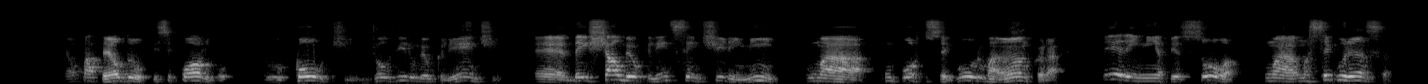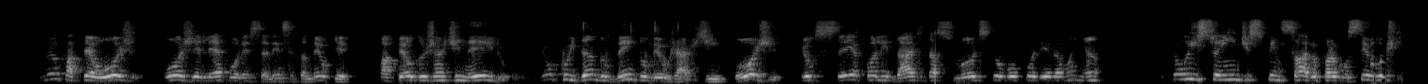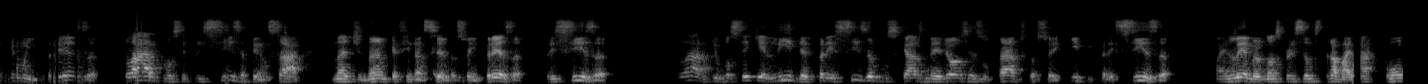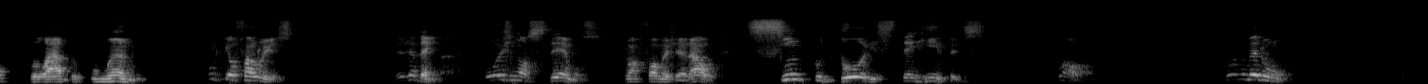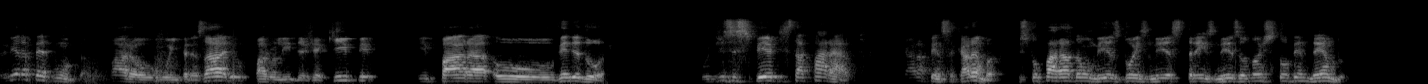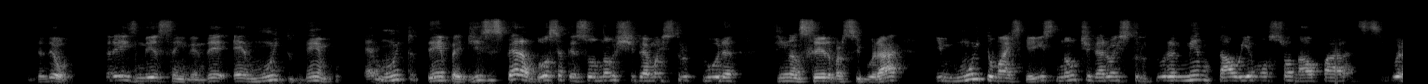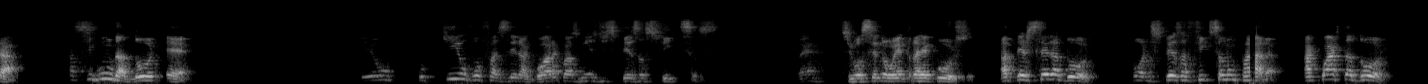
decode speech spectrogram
É o papel do psicólogo, do coach, de ouvir o meu cliente, é, deixar o meu cliente sentir em mim uma, um porto seguro, uma âncora, ter em minha pessoa uma, uma segurança. O meu papel hoje, hoje ele é por excelência também o quê? Papel do jardineiro. Eu cuidando bem do meu jardim hoje, eu sei a qualidade das flores que eu vou colher amanhã. Então, isso é indispensável para você hoje que tem uma empresa. Claro que você precisa pensar na dinâmica financeira da sua empresa, precisa. Claro que você que é líder precisa buscar os melhores resultados com a sua equipe, precisa. Mas lembra, nós precisamos trabalhar com o lado humano. Por que eu falo isso? Veja bem, Hoje nós temos, de uma forma geral, cinco dores terríveis. Qual? Dor número um. Primeira pergunta para o empresário, para o líder de equipe e para o vendedor. O desespero de estar parado. O cara pensa, caramba, estou parado há um mês, dois meses, três meses, eu não estou vendendo. Entendeu? Três meses sem vender é muito tempo é muito tempo, é desesperador se a pessoa não estiver uma estrutura financeira para segurar e muito mais que isso, não tiver uma estrutura mental e emocional para se segurar. A segunda dor é eu o que eu vou fazer agora com as minhas despesas fixas? Né? Se você não entra recurso. A terceira dor, bom, despesa fixa não para. A quarta dor,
